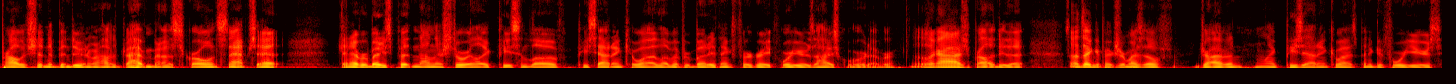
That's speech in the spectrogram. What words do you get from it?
probably shouldn't have been doing it when I was driving, but I was scrolling Snapchat, and everybody's putting on their story like peace and love, peace out NKY, I love everybody, thanks for a great four years of high school or whatever. I was like, ah, I should probably do that. So I'm taking a picture of myself driving. I'm like, peace out NKY, it's been a good four years.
